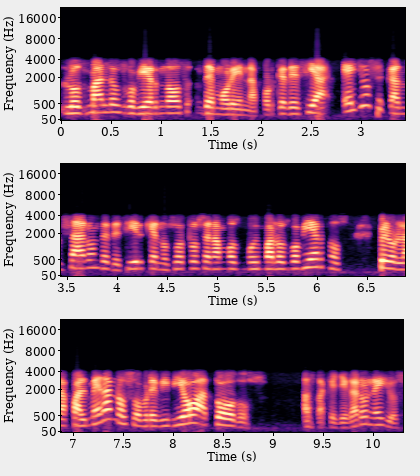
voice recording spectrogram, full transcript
los malos gobiernos de Morena, porque decía, ellos se cansaron de decir que nosotros éramos muy malos gobiernos, pero la palmera nos sobrevivió a todos hasta que llegaron ellos.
